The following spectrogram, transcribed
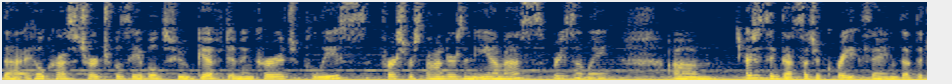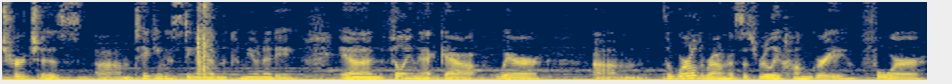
that Hillcrest Church was able to gift and encourage police, first responders, and EMS recently. Um, I just think that's such a great thing that the church is um, taking a stand in the community and filling that gap where um, the world around us is really hungry for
